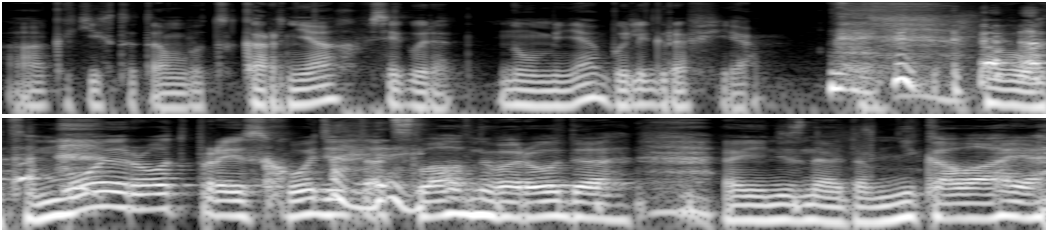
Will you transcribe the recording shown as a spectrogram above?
о каких-то там вот корнях, все говорят, ну у меня были графья. Вот. Мой род происходит от славного рода, э, я не знаю, там, Николая,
